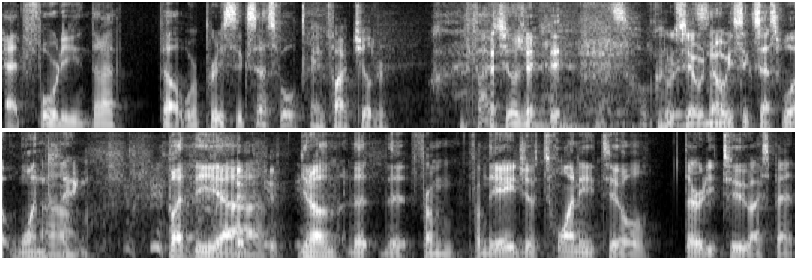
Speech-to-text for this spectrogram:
at 40 that I felt we were pretty successful. And five children. Five children. That's whole career So, itself. no, he's successful at one thing. but the uh, you know the the from from the age of 20 till 32 i spent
